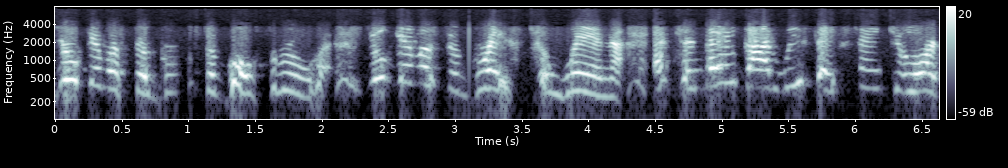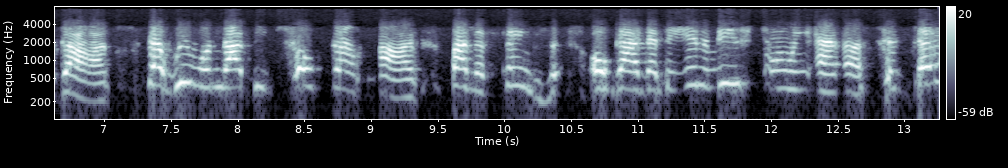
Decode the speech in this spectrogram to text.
You give us the grace to go through. You give us the grace to win. And today, God, we say thank you, Lord God that we will not be choked out, God, by the things, oh God, that the enemy is throwing at us. Today,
